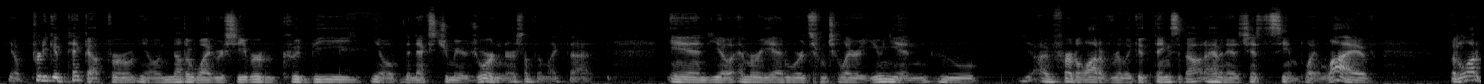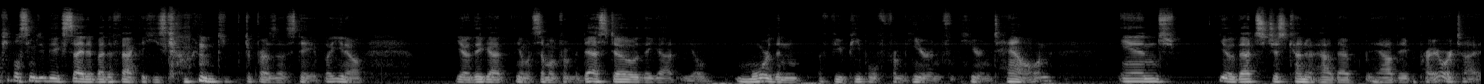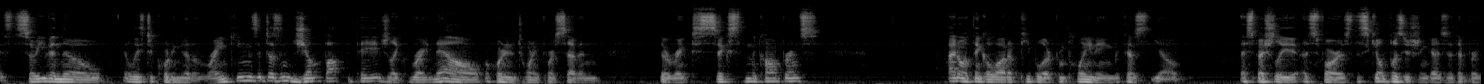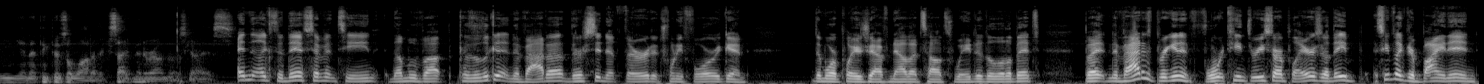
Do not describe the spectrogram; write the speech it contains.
you know, pretty good pickup for you know another wide receiver who could be you know the next Jamire Jordan or something like that. And you know Emory Edwards from Tulare Union, who I've heard a lot of really good things about. I haven't had a chance to see him play live, but a lot of people seem to be excited by the fact that he's coming to, to Fresno State. But you know, you know they got you know someone from Modesto. They got you know more than a few people from here in here in town, and you know that's just kind of how that how they prioritized. So even though, at least according to the rankings, it doesn't jump off the page. Like right now, according to twenty four seven, they're ranked sixth in the conference. I don't think a lot of people are complaining because you know, especially as far as the skill position guys that they're bringing in, I think there's a lot of excitement around those guys. And like I said, they have seventeen. They'll move up because they're looking at Nevada. They're sitting at third at twenty four. Again, the more players you have now, that's how it's weighted a little bit. But Nevada's bringing in 14 three star players. Are they? It seems like they're buying in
